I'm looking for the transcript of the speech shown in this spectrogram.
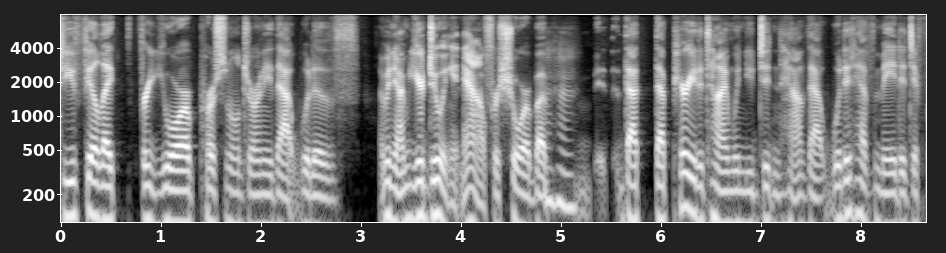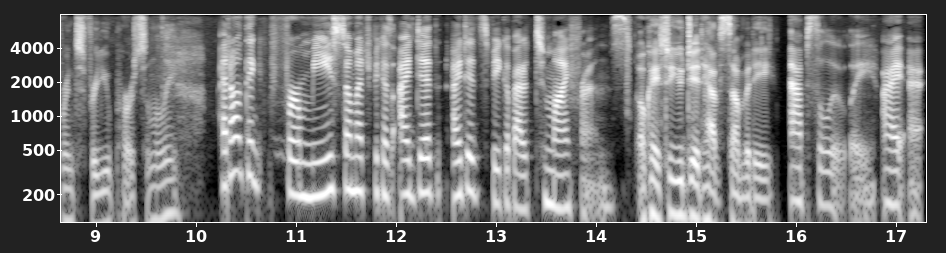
Do you feel like for your personal journey that would have I mean, you're doing it now for sure, but mm-hmm. that that period of time when you didn't have that, would it have made a difference for you personally? I don't think for me so much because I did I did speak about it to my friends. Okay, so you did have somebody. Absolutely. I I,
